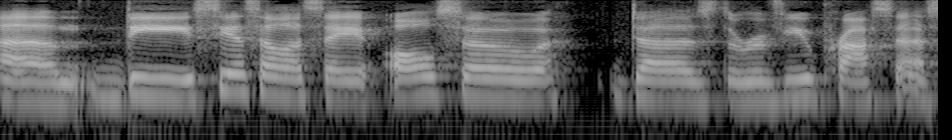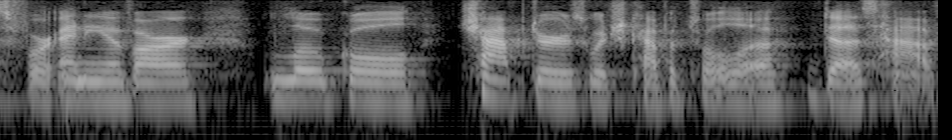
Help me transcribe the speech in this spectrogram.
Um, the CSLSA also does the review process for any of our local chapters, which Capitola does have.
